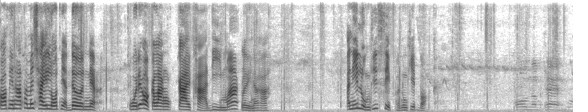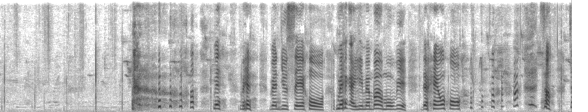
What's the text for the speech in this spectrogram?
กอล์ฟนี่นะคะถ้าไม่ใช้รถเนี่ยเดินเนี่ย โอ้โห ได้ออกกำลังกายขาดีมากเลยนะคะ อันนี้หลุมที่สิบค่ะลุงคิดบอก hole number 10 when when when you say ho make I remember movie The Hell Ho จ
